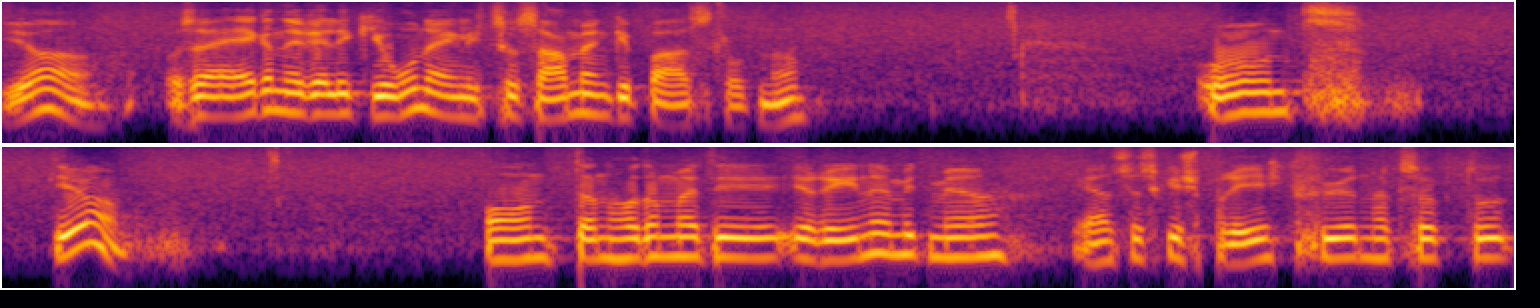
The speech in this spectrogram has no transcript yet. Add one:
Ja, also eine eigene Religion eigentlich zusammengebastelt. Ne? Und ja, und dann hat einmal die Irene mit mir ernstes Gespräch geführt und hat gesagt, du,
